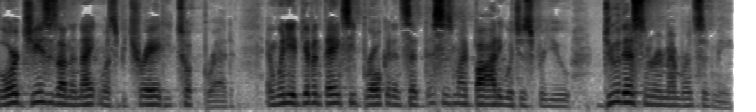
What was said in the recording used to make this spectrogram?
The Lord Jesus, on the night when was betrayed, he took bread. And when he had given thanks, he broke it and said, This is my body, which is for you. Do this in remembrance of me.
